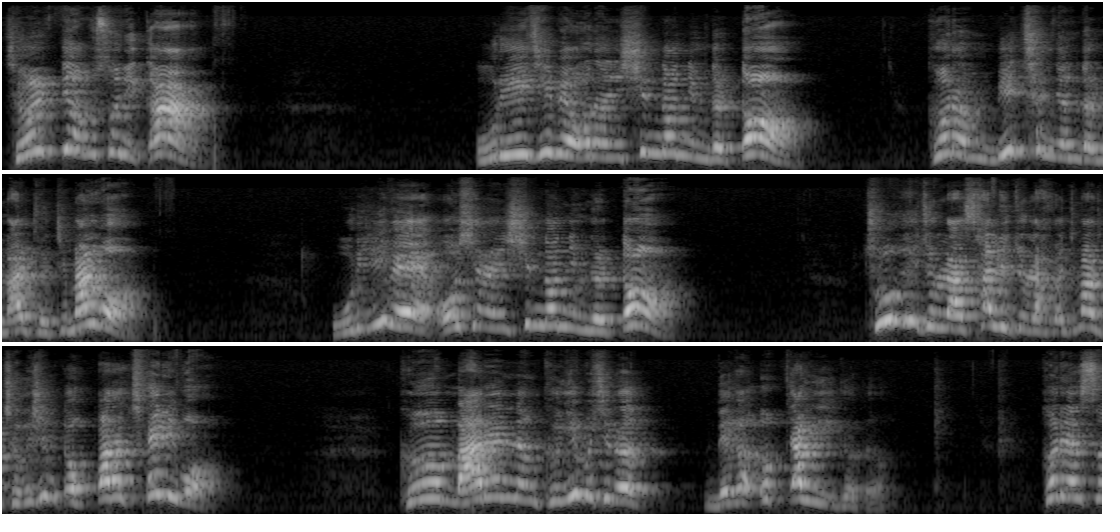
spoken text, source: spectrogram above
절대 없으니까 우리 집에 오는 신도님들도 그런 미천년들 말 듣지 말고 우리 집에 오시는 신도님들도 죽이줄라 살리줄라 하지 말고 정신 똑바로 차리고 그 말했는 그 기부실은 내가 업장이거든. 그래서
